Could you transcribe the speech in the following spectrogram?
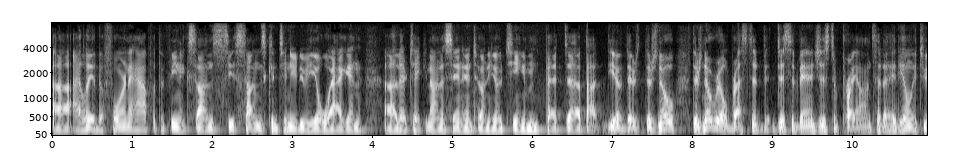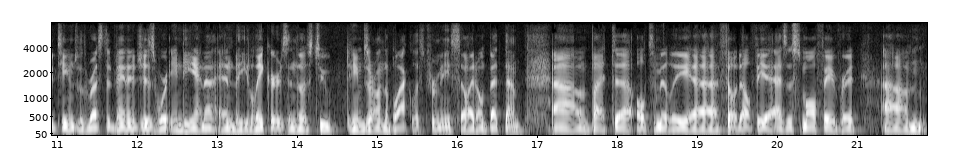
Uh, I laid the four and a half with the Phoenix Suns. See- Suns continue to be a wagon. Uh, they're taking on a San Antonio team that uh, about you know there's there's no there's no real rest disadvantages to prey on today. The only two teams with rest advantages were Indiana and the Lakers, and those two teams are on the blacklist for me, so I don't bet them. Um, but uh, ultimately, uh, Philadelphia as a small favorite, um,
